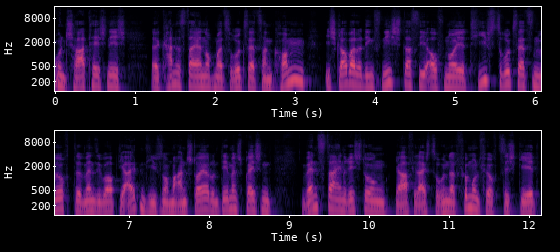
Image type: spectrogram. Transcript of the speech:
Und charttechnisch äh, kann es da ja nochmal zu Rücksetzern kommen. Ich glaube allerdings nicht, dass sie auf neue Tiefs zurücksetzen wird, äh, wenn sie überhaupt die alten Tiefs nochmal ansteuert. Und dementsprechend, wenn es da in Richtung, ja, vielleicht zu 145 geht,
